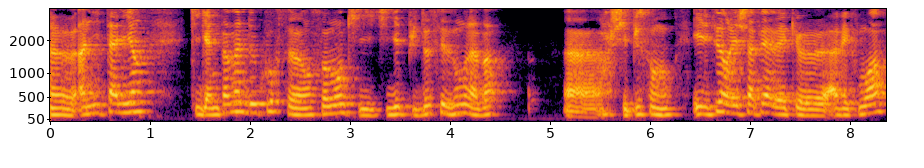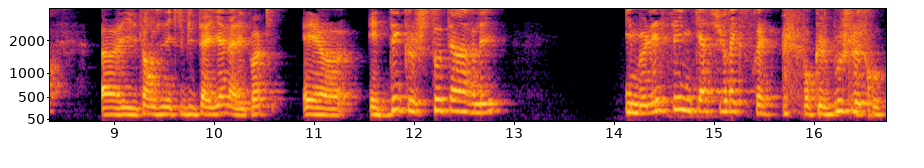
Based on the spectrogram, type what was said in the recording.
euh, un Italien qui gagne pas mal de courses en ce moment, qui qui y est depuis deux saisons là-bas. Euh, je sais plus son nom. il était dans l'échappée avec avec moi il était dans une équipe italienne à l'époque. Et, et dès que je sautais un relais, il me laissait une cassure exprès pour que je bouche le trou.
